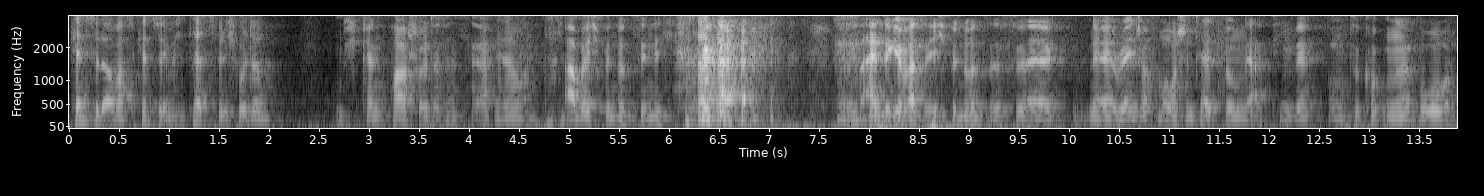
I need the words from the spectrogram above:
Kennst du da was? Kennst du irgendwelche Tests für die Schulter? Ich kenne ein paar Schultertests, ja. ja aber ich benutze sie nicht. das Einzige, was ich benutze, ist äh, eine Range of Motion Testung, eine aktive, um zu gucken, wo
